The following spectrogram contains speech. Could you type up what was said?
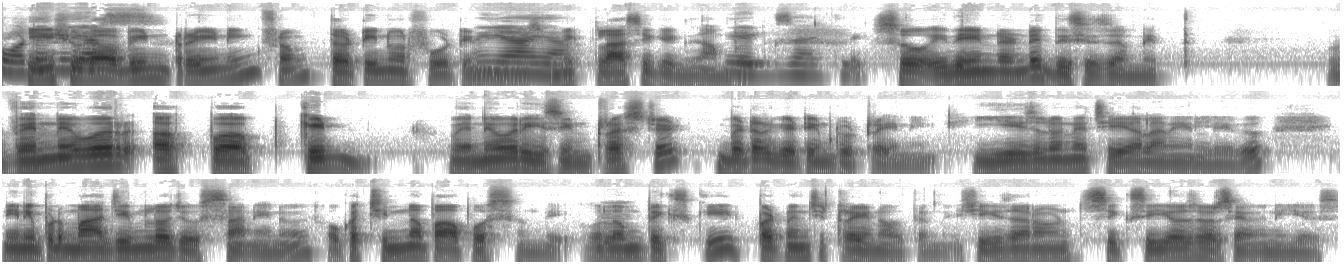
14 he should have? Been training from thirteen or fourteen years. మీకు క్లాసిక్ ఎగ్జాంపుల్ ఎగ్జాక్ట్లీ సో ఇదేంటంటే this is a myth whenever a kid whenever is interested better get into training ఈ ఏజ్లోనే చేయాలని ఏం లేదు. నేను ఇప్పుడు మా జిమ్లో చూస్తాను నేను. ఒక చిన్న పాప వస్తుంది. ఒలింపిక్స్కి ఇప్పటి నుంచి ట్రైన్ అవుతుంది. She around six years or seven years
